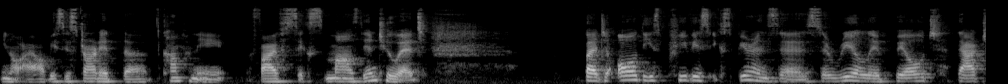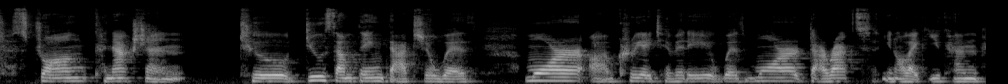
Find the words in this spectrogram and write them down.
you know, I obviously started the company five, six months into it. But all these previous experiences really built that strong connection to do something that with more um, creativity, with more direct, you know, like you can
